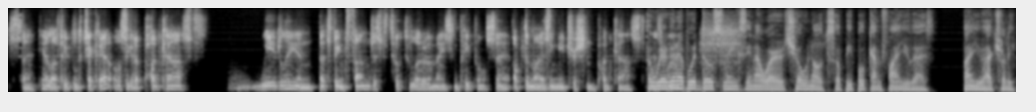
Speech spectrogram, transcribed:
So, yeah, I love people to check it out. Also, got a podcast weirdly, and that's been fun just to talk to a lot of amazing people. So, Optimizing Nutrition podcast. So, we're well. going to put those links in our show notes so people can find you guys, find you actually.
